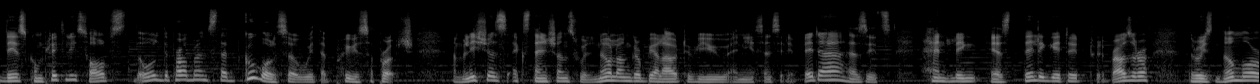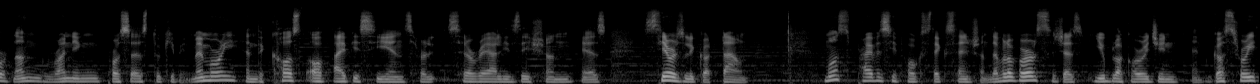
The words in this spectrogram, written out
this completely solves all the problems that Google saw with the previous approach. A malicious extensions will no longer be allowed to view any sensitive data as its handling is delegated to the browser. There is no more long-running process to keep in memory and the cost of IPC and serialization is seriously cut down. Most privacy-focused extension developers, such as uBlock Origin and Ghostery,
